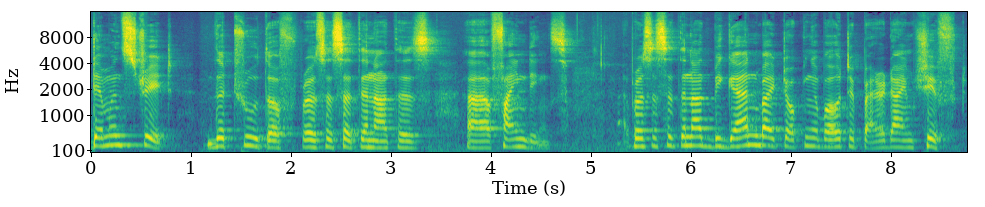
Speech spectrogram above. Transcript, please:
demonstrate the truth of Professor Satyanath's uh, findings. Professor Satyanath began by talking about a paradigm shift.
